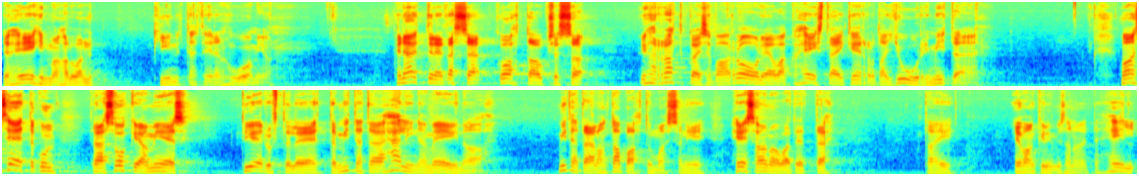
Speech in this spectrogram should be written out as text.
ja heihin mä haluan nyt kiinnittää teidän huomion. He näyttelee tässä kohtauksessa ihan ratkaisevaa roolia, vaikka heistä ei kerrota juuri mitään. Vaan se, että kun tämä sokea mies tiedustelee, että mitä tämä hälinä meinaa, mitä täällä on tapahtumassa, niin he sanovat, että, tai evankeliumi sanoo, että heille,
